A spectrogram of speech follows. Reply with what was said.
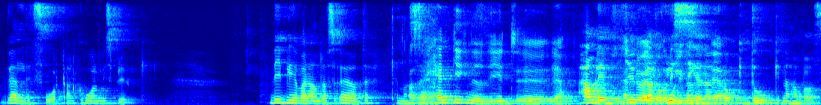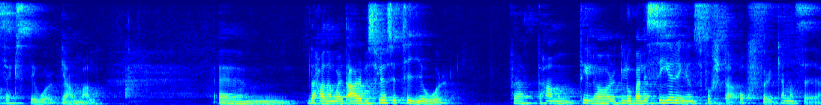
väldigt svårt alkoholmissbruk. Vi blev varandras öde, kan man Altså säga. han gik ned i et, øh, ja, Han blev Han djupt alkoholiserad ja. och dog när han var 60 år gammal. Ehm, Där hade han varit arbetslös i 10 år. För att han tillhör globaliseringens första offer kan man säga.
